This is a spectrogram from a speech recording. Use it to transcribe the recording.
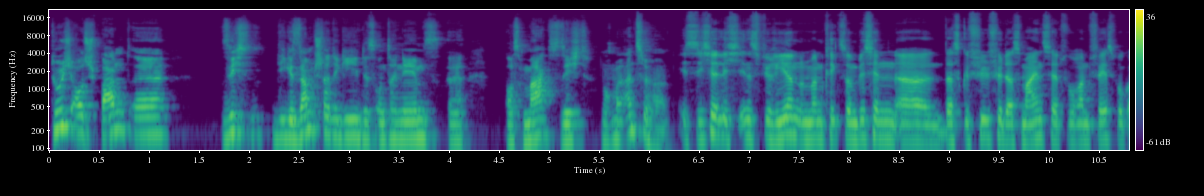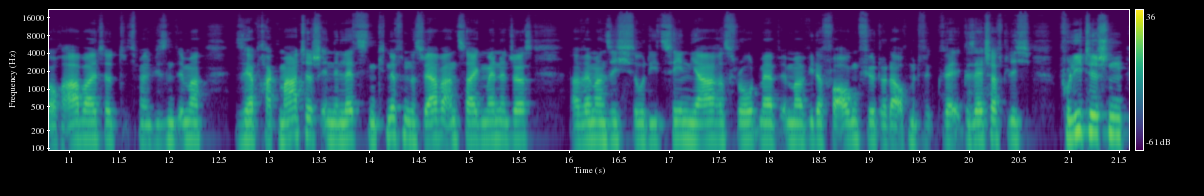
durchaus spannend, äh, sich die Gesamtstrategie des Unternehmens äh, aus Marks Sicht nochmal anzuhören. Ist sicherlich inspirierend und man kriegt so ein bisschen äh, das Gefühl für das Mindset, woran Facebook auch arbeitet. Ich meine, wir sind immer sehr pragmatisch in den letzten Kniffen des Werbeanzeigenmanagers. Aber wenn man sich so die zehn Jahres Roadmap immer wieder vor Augen führt oder auch mit gesellschaftlich-politischen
